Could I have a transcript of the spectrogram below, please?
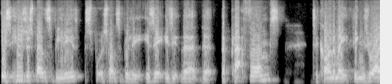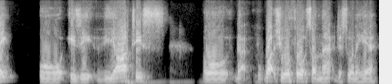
is whose responsibility is responsibility is it is it the, the the platforms to kind of make things right or is it the artists or that what's your thoughts on that just want to hear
